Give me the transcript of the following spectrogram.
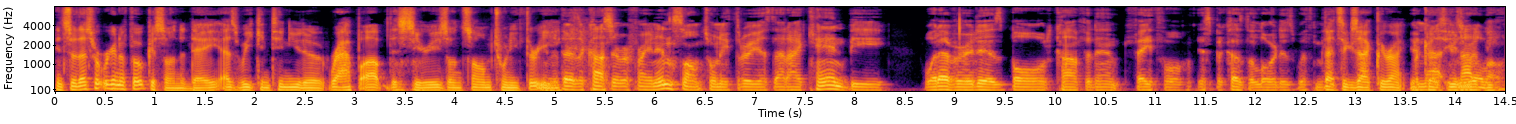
And so that's what we're going to focus on today as we continue to wrap up this series on Psalm 23. There's a constant refrain in Psalm 23 is that I can be whatever it is, bold, confident, faithful. It's because the Lord is with me. That's exactly right. You're because not- he's not with alone.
